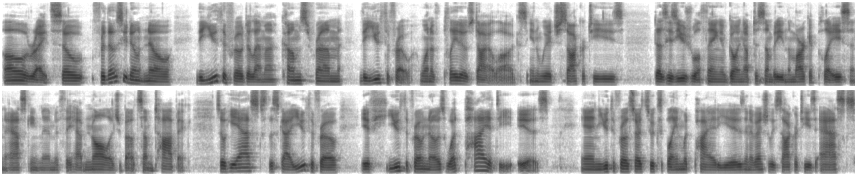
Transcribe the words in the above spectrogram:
All right, so for those who don't know, the Euthyphro dilemma comes from the Euthyphro, one of Plato's dialogues, in which Socrates does his usual thing of going up to somebody in the marketplace and asking them if they have knowledge about some topic. So he asks this guy Euthyphro if Euthyphro knows what piety is. And Euthyphro starts to explain what piety is, and eventually Socrates asks,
